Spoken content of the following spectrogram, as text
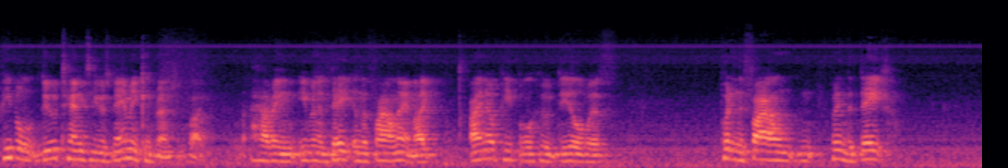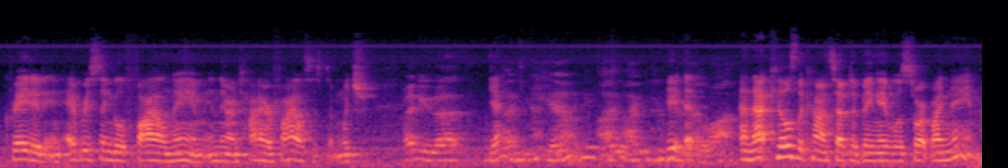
people do tend to use naming conventions, like having even a date in the file name. Like I know people who deal with putting the file, putting the date created in every single file name in their entire file system, which, I do that. yeah, Yeah, I, I Yeah, do that a uh, lot. and that kills the concept of being able to sort by name.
